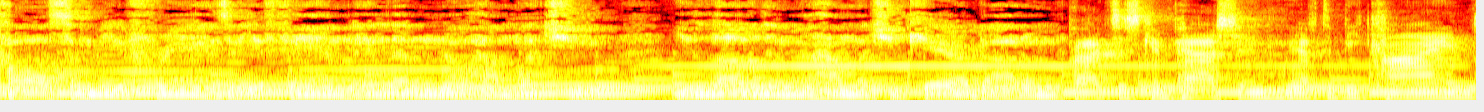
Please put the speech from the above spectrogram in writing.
Call some of your friends or your family and let them know how much you, you love them and how much you care about them. Practice compassion. We have to be kind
